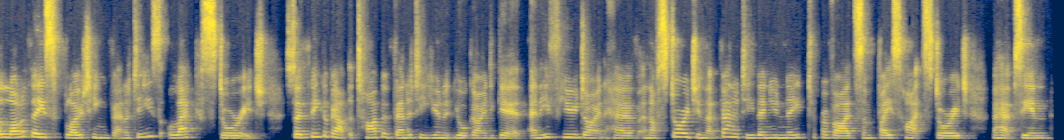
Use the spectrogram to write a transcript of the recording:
a lot of these floating vanities lack storage. So think about the type of vanity unit you're going to get. And if you don't have enough storage in that vanity, then you need to provide some face height storage, perhaps in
